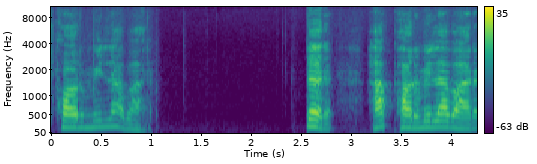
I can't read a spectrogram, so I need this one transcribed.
फॉर्म्युला बार तर हा फॉर्म्युला बार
